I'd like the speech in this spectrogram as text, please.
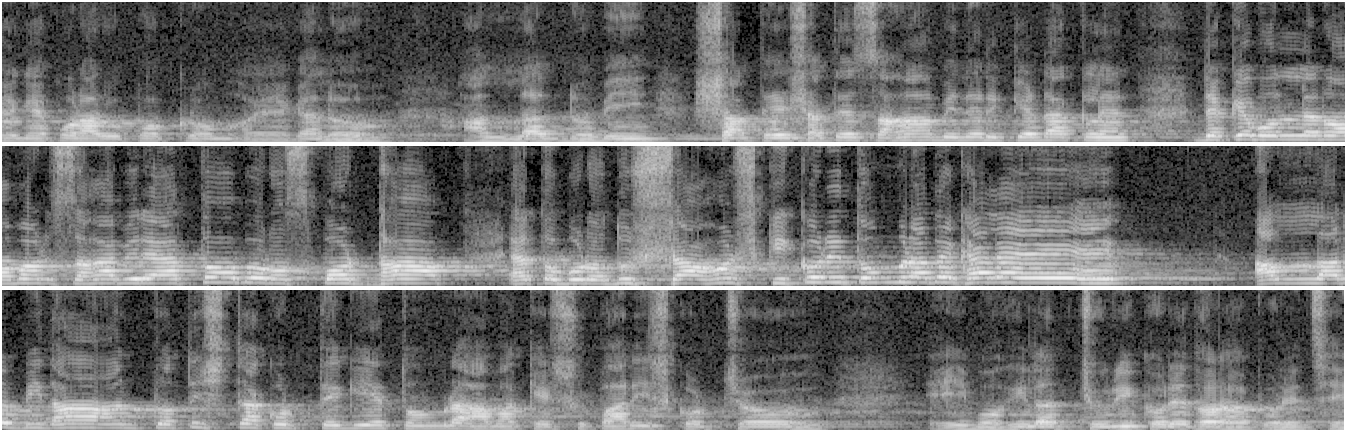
ভেঙে পড়ার উপক্রম হয়ে গেল। আল্লাহ নবী সাথে সাথে সাহাবিদেরকে ডাকলেন, ডেকে বললেন, আমার সাহাবির এত বড় স্পর্ধা, এত বড় দুঃসাহস, কি করে তোমরা দেখালে? আল্লাহর বিধান প্রতিষ্ঠা করতে গিয়ে তোমরা আমাকে সুপারিশ করছ। এই মহিলা চুরি করে ধরা পড়েছে।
